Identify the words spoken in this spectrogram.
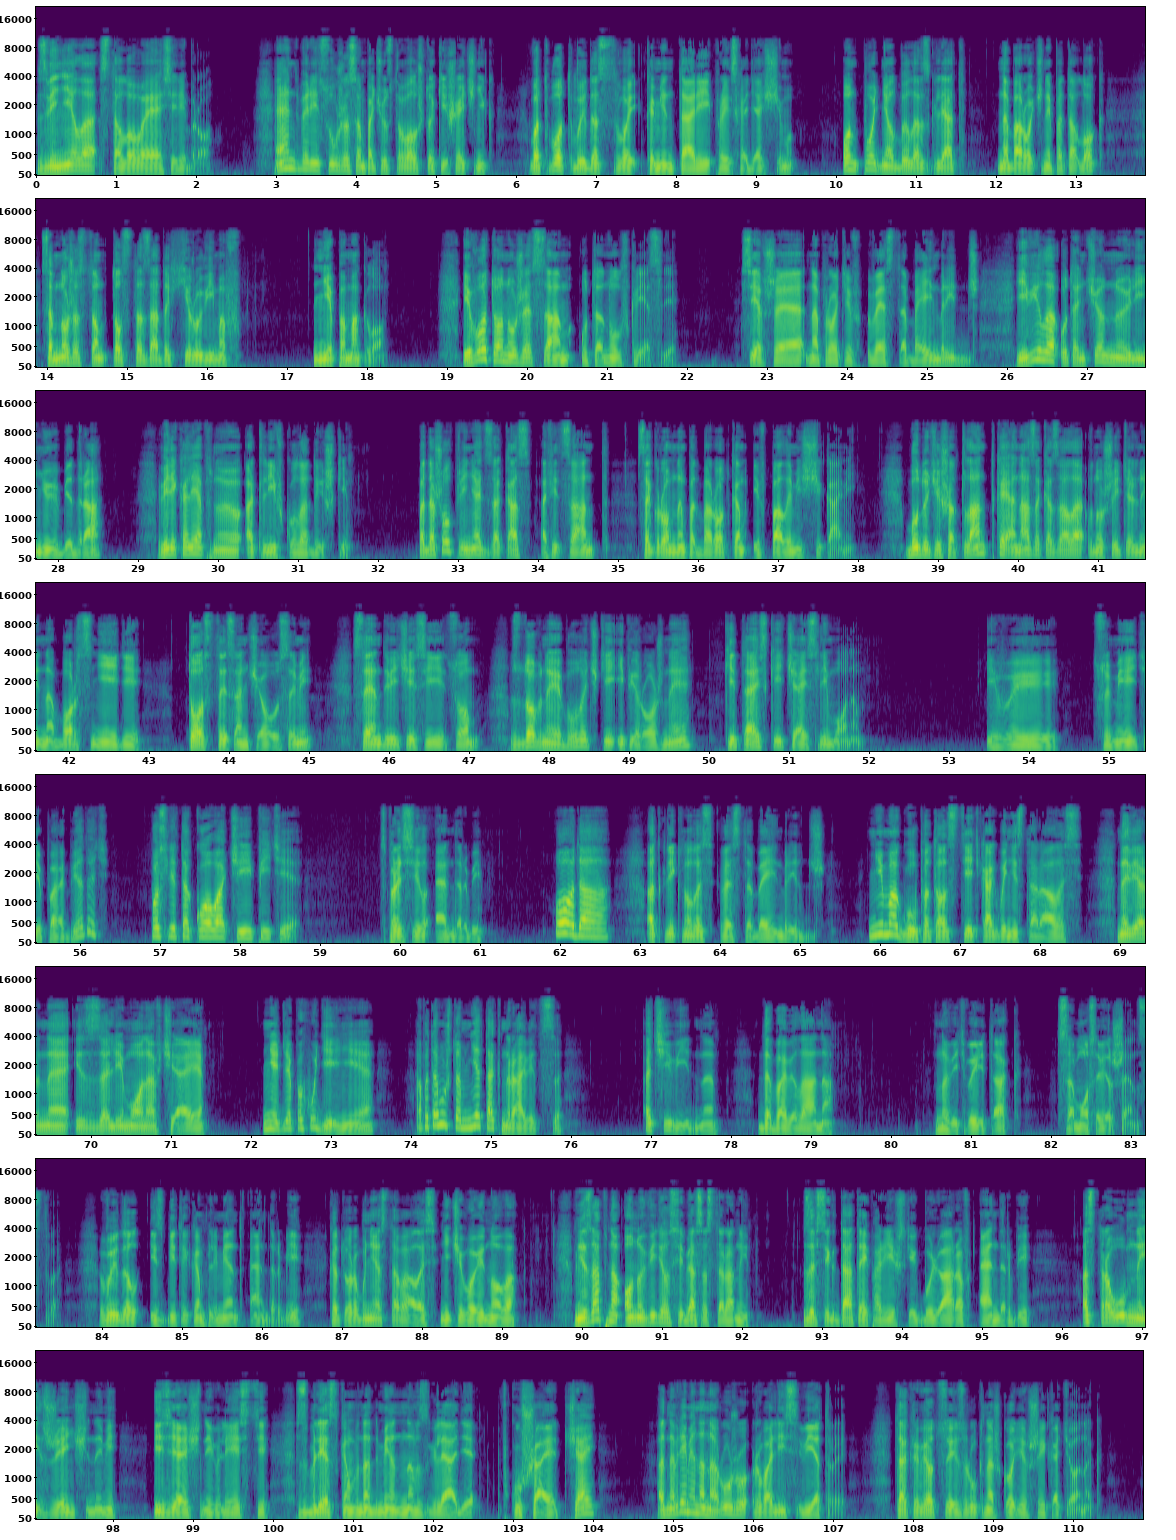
звенело столовое серебро. Эндбери с ужасом почувствовал, что кишечник вот-вот выдаст свой комментарий происходящему. Он поднял было взгляд на барочный потолок со множеством толстозадых херувимов. Не помогло. И вот он уже сам утонул в кресле севшая напротив Веста Бейнбридж, явила утонченную линию бедра, великолепную отливку лодыжки. Подошел принять заказ официант с огромным подбородком и впалыми щеками. Будучи шотландкой, она заказала внушительный набор снеди, тосты с анчоусами, сэндвичи с яйцом, сдобные булочки и пирожные, китайский чай с лимоном. «И вы сумеете пообедать после такого чаепития?» — спросил Эндерби. «О, да!» — откликнулась Веста Бейнбридж. «Не могу потолстеть, как бы ни старалась. Наверное, из-за лимона в чае. Не для похудения, а потому что мне так нравится». «Очевидно», — добавила она. «Но ведь вы и так само совершенство, выдал избитый комплимент Эндерби, которому не оставалось ничего иного. Внезапно он увидел себя со стороны. Завсегдатай парижских бульваров Эндерби, остроумный с женщинами, изящный в лести, с блеском в надменном взгляде, вкушает чай, одновременно наружу рвались ветры. Так рвется из рук нашкодивший котенок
